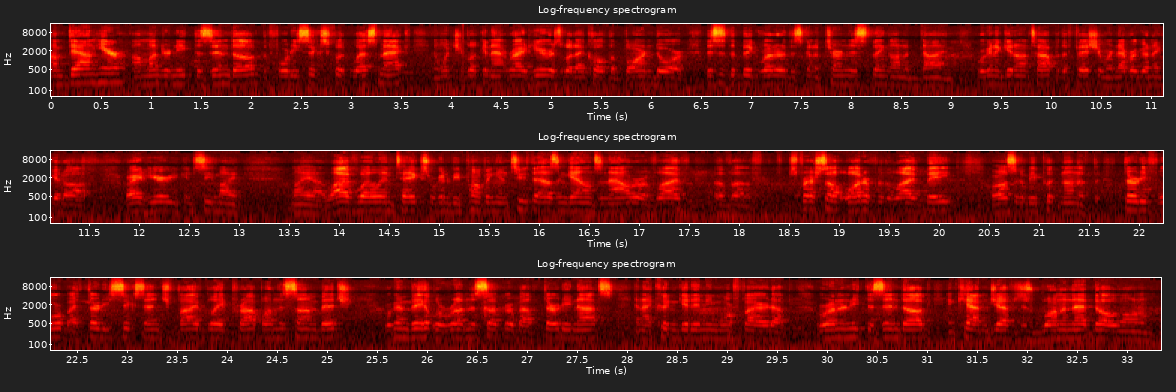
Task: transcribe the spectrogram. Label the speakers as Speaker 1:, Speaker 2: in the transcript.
Speaker 1: I'm down here. I'm underneath the Zinndog, the 46 foot Wesmac, and what you're looking at right here is what I call the barn door. This is the big rudder that's going to turn this thing on a dime. We're going to get on top of the fish, and we're never going to get off. Right here, you can see my my uh, live well intakes. We're going to be pumping in 2,000 gallons an hour of live of uh, fresh salt water for the live bait. We're also going to be putting on a 34 by 36 inch five blade prop on this son bitch. We're going to be able to run this sucker about 30 knots, and I couldn't get any more fired up. We're underneath the Zinndog, and Captain Jeff is just running that dog on him.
